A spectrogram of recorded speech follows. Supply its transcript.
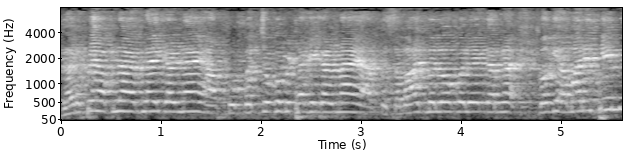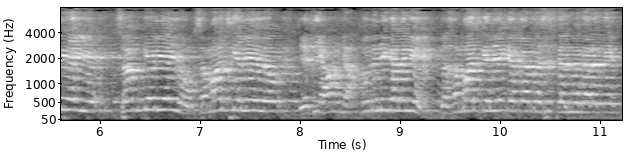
घर पे अपना अप्लाई करना है, आपको बच्चों को बिठा के करना है, आपको समाज में लोगों को ले करना है, क्योंकि हमारी थीम भी यही है स्वयं के लिए ही हो, समाज के लिए हो। यदि हम खुद नहीं करेंगे तो समाज के लिए क्या क्या मैसेज कन्वे करेंगे?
